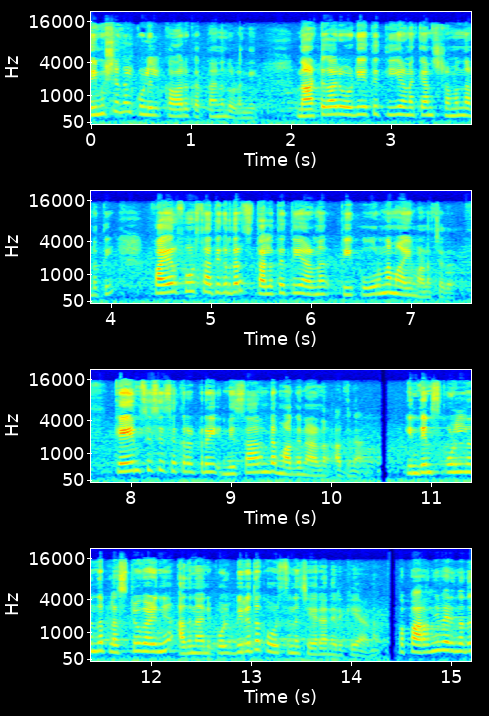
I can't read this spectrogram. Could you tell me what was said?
നിമിഷങ്ങൾക്കുള്ളിൽ കാർ കത്താനും തുടങ്ങി. നാട്ടുകാർ ഓടിയെത്തി തീ അണയ്ക്കാൻ ശ്രമം നടത്തി. ഫയർഫോഴ്സ് അധികൃതർ സ്ഥലത്തെത്തിയാണ് തീ പൂർണമായും അണച്ചത്. K M C C secretary നിസാറിന്റെ മകനാണ് അദ്നാൻ. ഇന്ത്യൻ സ്കൂളിൽ നിന്ന് പ്ലസ് ടു കഴിഞ്ഞ് അദ്നാൻ ഇപ്പോൾ ബിരുദ കോഴ്സിന് ചേരാനിരിക്കുകയാണ് അപ്പോൾ പറഞ്ഞു വരുന്നത്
